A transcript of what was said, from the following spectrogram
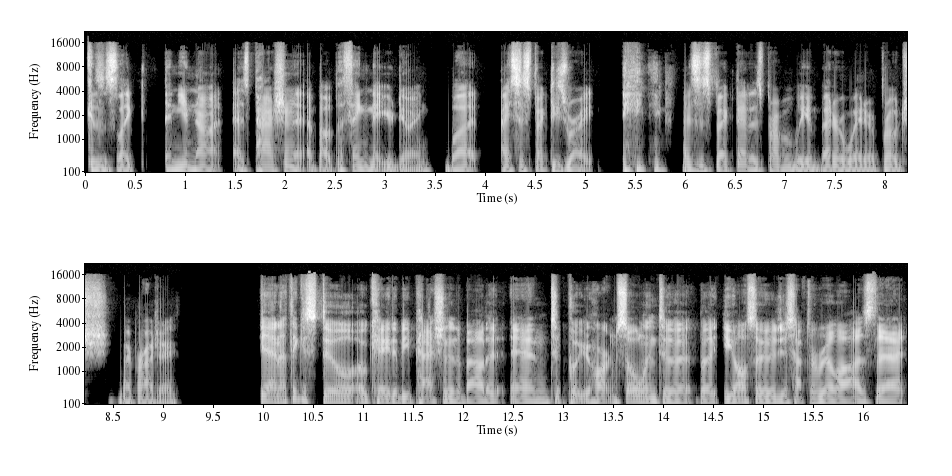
because it's like then you're not as passionate about the thing that you're doing. But I suspect he's right. I suspect that is probably a better way to approach my project. Yeah, and I think it's still okay to be passionate about it and to put your heart and soul into it, but you also just have to realize that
